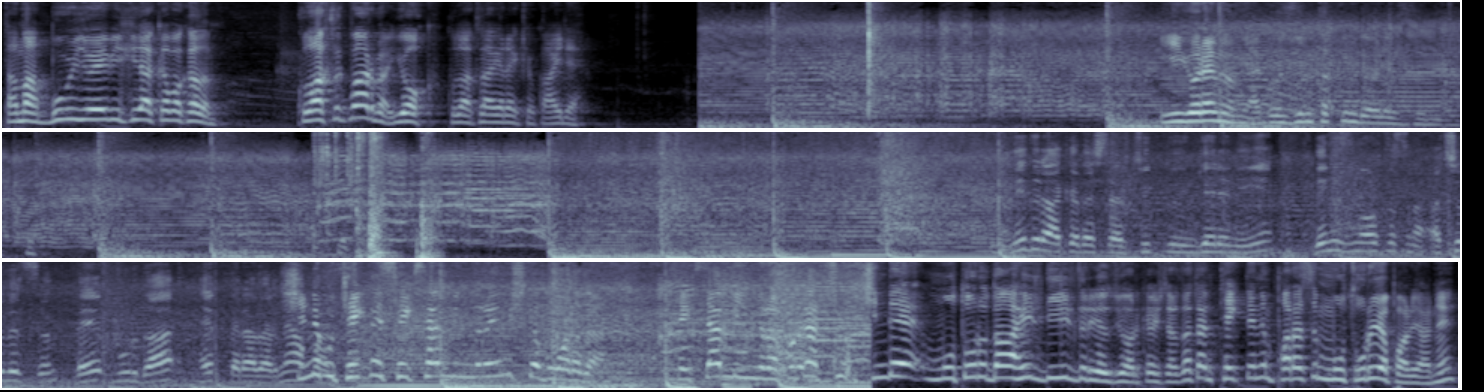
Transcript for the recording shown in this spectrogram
Tamam bu videoya bir iki dakika bakalım. Kulaklık var mı? Yok. Kulaklığa gerek yok. Haydi. İyi göremiyorum ya. Gözlüğümü takayım da öyle izleyeyim. Nedir arkadaşlar Türklüğün geleneği? Denizin ortasına açılırsın ve burada hep beraber ne Şimdi bu yaparsın? tekne 80 bin liraymış da bu arada. 80 bin lira fakat şu içinde motoru dahil değildir yazıyor arkadaşlar. Zaten teknenin parası motoru yapar yani.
